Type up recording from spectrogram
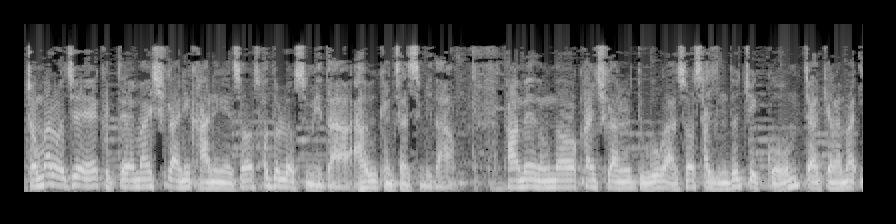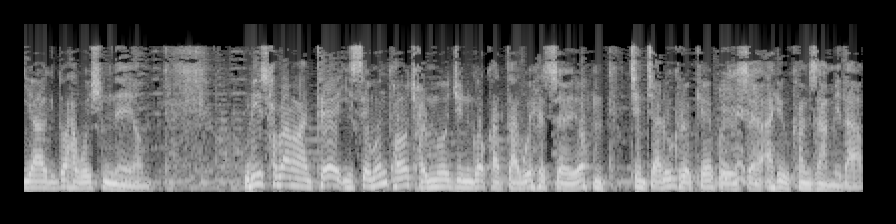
정말 어제 그때만 시간이 가능해서 서둘렀습니다. 아유, 괜찮습니다. 다음에 넉넉한 시간을 두고 가서 사진도 찍고 짧게나마 이야기도 하고 싶네요. 우리 서방한테 이쌤은 더 젊어지는 것 같다고 했어요. 진짜로 그렇게 보였어요. 아유, 감사합니다.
